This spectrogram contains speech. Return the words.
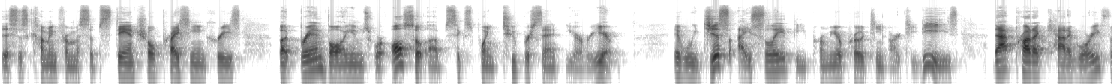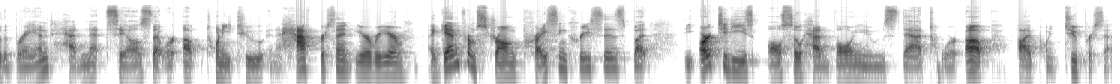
This is coming from a substantial pricing increase, but brand volumes were also up 6.2% year over year. If we just isolate the Premier Protein RTDs, that product category for the brand had net sales that were up 22.5% year over year, again from strong price increases, but the RTDs also had volumes that were up 5.2%.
